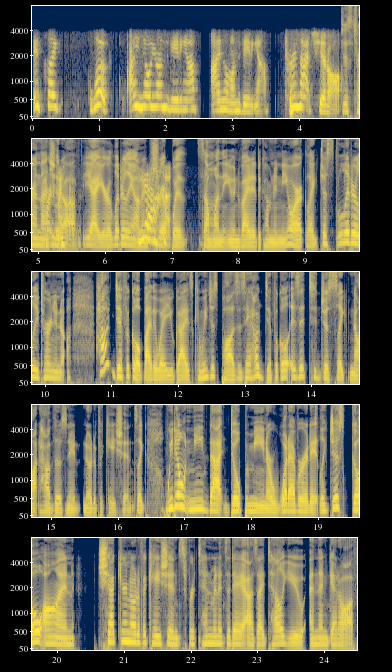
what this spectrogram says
it's like, look, I know you're on the dating app. I know I'm on the dating app. Turn that shit off. Just turn that Pardon shit off. Yeah, you're literally on a Yeah. trip with someone that you invited to come to New York. Like, just literally turn your. How difficult, by the way, you guys? Can we just pause and say how difficult is it to just like not have those notifications? Like, we don't need that dopamine or whatever it is. Like, just go on. Check your notifications for 10 minutes a day as I tell you and then get off.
